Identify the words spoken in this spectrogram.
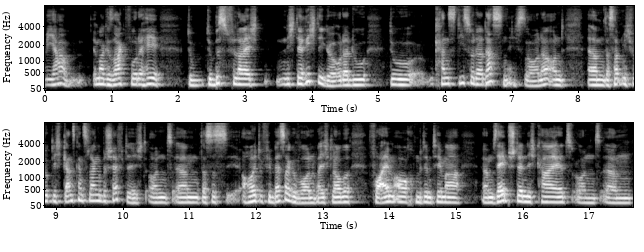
ja immer gesagt wurde, hey, du, du bist vielleicht nicht der Richtige oder du, du kannst dies oder das nicht so. Ne? Und ähm, das hat mich wirklich ganz, ganz lange beschäftigt. Und ähm, das ist heute viel besser geworden, weil ich glaube, vor allem auch mit dem Thema ähm, Selbstständigkeit und ähm,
